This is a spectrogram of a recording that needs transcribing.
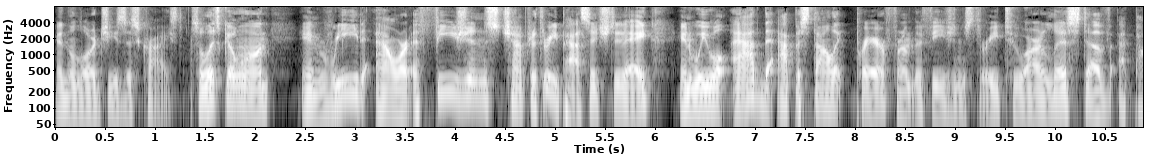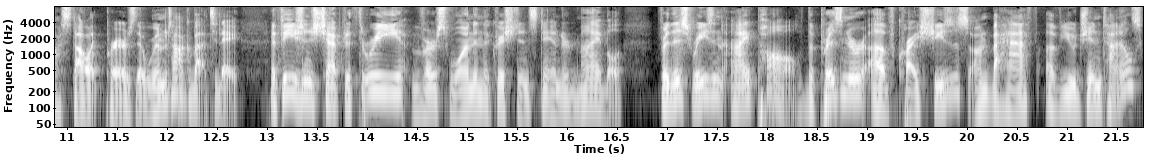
and the Lord Jesus Christ. So let's go on and read our Ephesians chapter 3 passage today, and we will add the apostolic prayer from Ephesians 3 to our list of apostolic prayers that we're going to talk about today. Ephesians chapter 3, verse 1 in the Christian Standard Bible. For this reason, I, Paul, the prisoner of Christ Jesus, on behalf of you Gentiles,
